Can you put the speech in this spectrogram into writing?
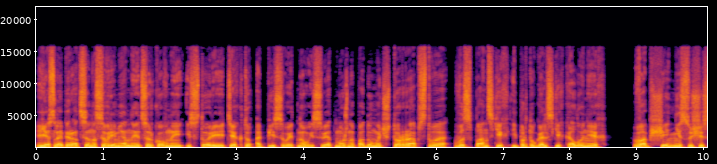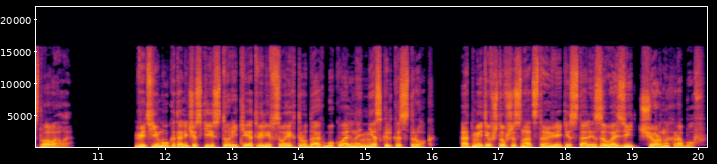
Если опираться на современные церковные истории тех, кто описывает Новый Свет, можно подумать, что рабство в испанских и португальских колониях вообще не существовало. Ведь ему католические историки отвели в своих трудах буквально несколько строк, отметив, что в XVI веке стали завозить черных рабов.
